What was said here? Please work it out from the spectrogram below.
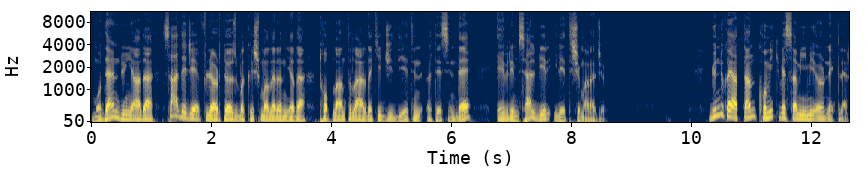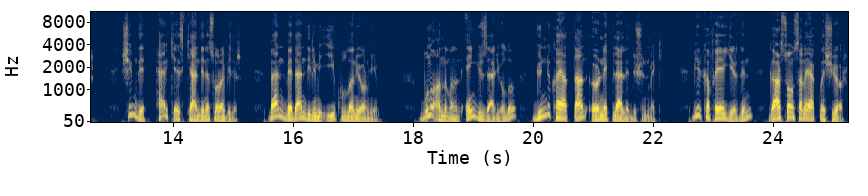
modern dünyada sadece flörtöz bakışmaların ya da toplantılardaki ciddiyetin ötesinde evrimsel bir iletişim aracı. Günlük hayattan komik ve samimi örnekler. Şimdi herkes kendine sorabilir. Ben beden dilimi iyi kullanıyor muyum? Bunu anlamanın en güzel yolu günlük hayattan örneklerle düşünmek. Bir kafeye girdin, garson sana yaklaşıyor.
